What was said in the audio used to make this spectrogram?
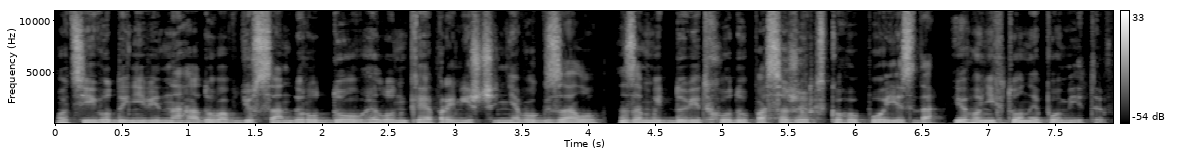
о цій годині він нагадував Дюсандеру довге лунке приміщення вокзалу за мить до відходу пасажирського поїзда, його ніхто не помітив.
